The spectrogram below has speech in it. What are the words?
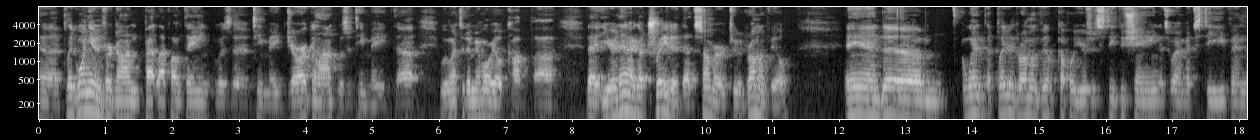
uh, played one year in Verdun. Pat Lafontaine was a teammate. Gerard Gallant was a teammate. Uh, we went to the Memorial Cup uh, that year. Then I got traded that summer to Drummondville, and um, went. I played in Drummondville a couple of years with Steve Duchesne. That's where I met Steve and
